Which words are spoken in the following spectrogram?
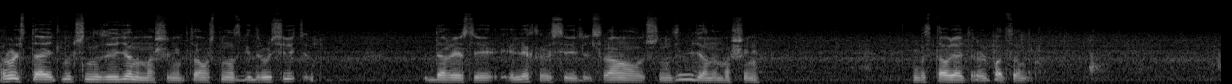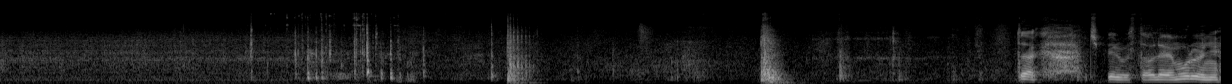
Руль ставить лучше на заведенной машине, потому что у нас гидроусилитель. Даже если электроусилитель, все равно лучше на заведенной машине выставлять руль по центру. Так, теперь выставляем уровни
